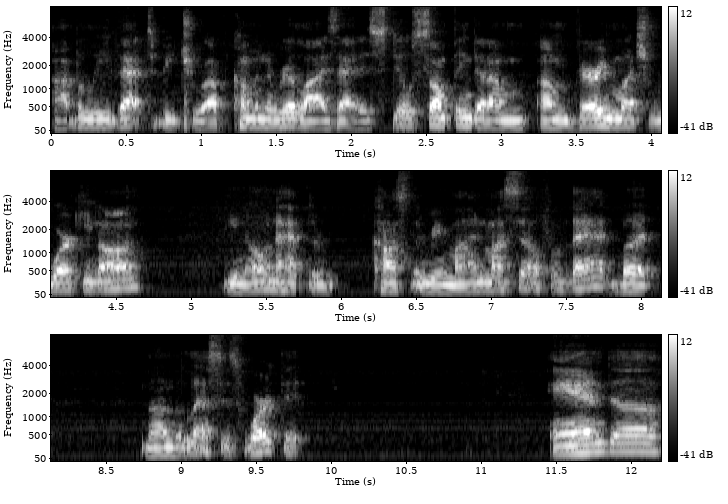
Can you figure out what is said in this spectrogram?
I believe that to be true. I've come to realize that it's still something that I'm I'm very much working on, you know, and I have to constantly remind myself of that. But nonetheless, it's worth it. And uh,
